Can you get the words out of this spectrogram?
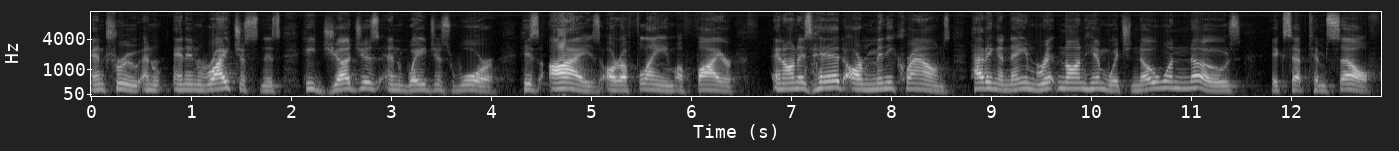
and true, and, and in righteousness he judges and wages war. His eyes are a flame of fire, and on his head are many crowns, having a name written on him which no one knows except himself.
